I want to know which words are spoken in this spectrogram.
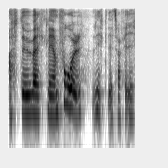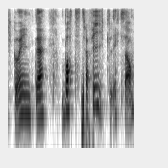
Att du verkligen får riktig trafik och inte bottrafik liksom.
